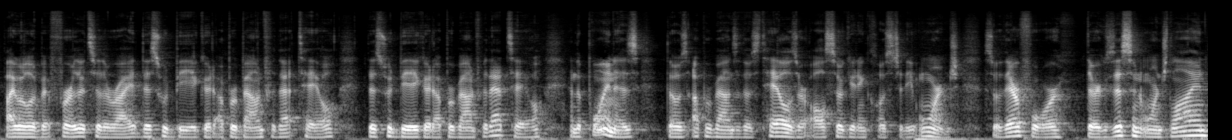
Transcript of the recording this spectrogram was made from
If I go a little bit further to the right, this would be a good upper bound for that tail. This would be a good upper bound for that tail. And the point is, those upper bounds of those tails are also getting close to the orange. So therefore, there exists an orange line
